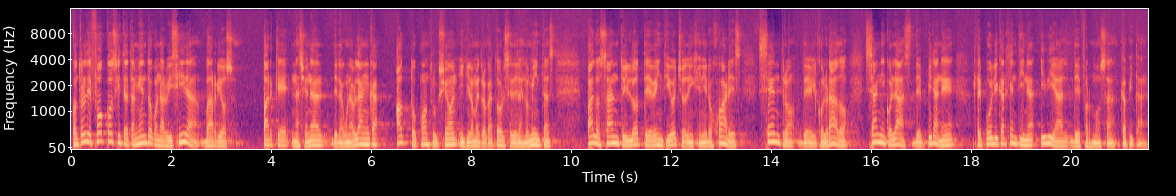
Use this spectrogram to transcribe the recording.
control de focos y tratamiento con herbicida, barrios Parque Nacional de Laguna Blanca, autoconstrucción y kilómetro 14 de las Lomitas, Palo Santo y Lote 28 de Ingeniero Juárez, Centro del Colorado, San Nicolás de Pirané, República Argentina y Vial de Formosa Capital.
